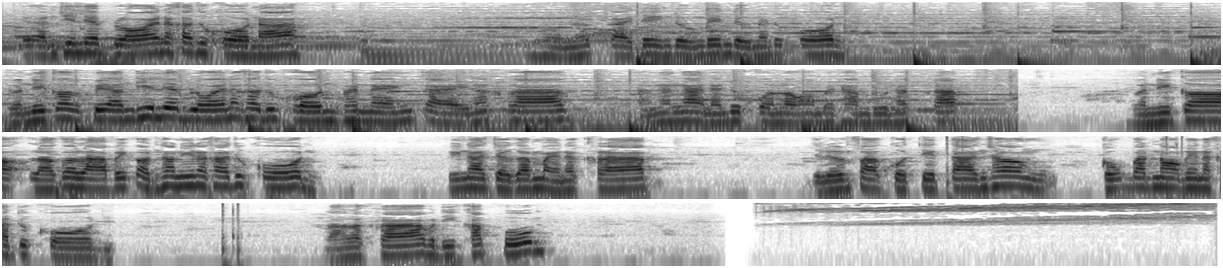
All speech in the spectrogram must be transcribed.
เป็นอันที่เรียบร้อยนะครับทุกคนนะ เนื้อไก่เด้งดึงเด้งดึงนะทุกคนวันนี้ก็เป็นอันที่เรียบร้อยนะครับ ทุกคนแผนงไก่นะครับหาง่ายๆนะทุกคนลองเอาไปทำดูนะครับ วันนี้ก็เราก็ลาไปก่อนเท่านี้นะคะ ทุกคนพี่น้าเจอกันใหม่นะครับอย่าลืมฝากกดติดตามช่องกุ๊กบ้านนอกด้วยนะครับทุกคนลาล้วครับสวัสดีครับผม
